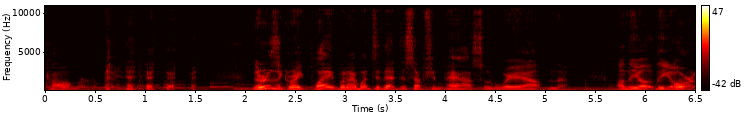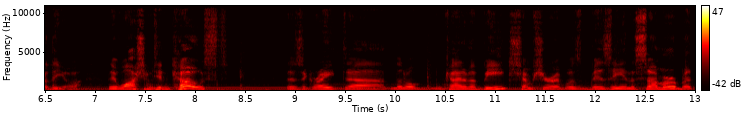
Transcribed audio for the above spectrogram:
calmer. there is a great place. When I went to that Deception Pass, on the way out in the on the the or the the Washington coast, there's a great uh, little kind of a beach. I'm sure it was busy in the summer, but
